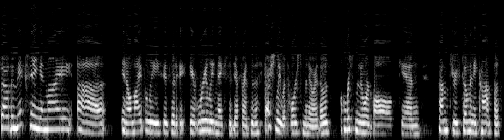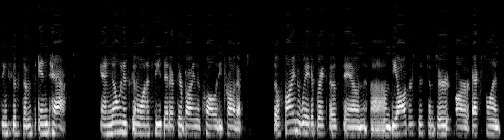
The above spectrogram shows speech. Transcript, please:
So the mixing, in my, uh, you know, my belief is that it, it really makes a difference, and especially with horse manure. Those horse manure balls can come through so many composting systems intact, and no one is going to want to see that if they're buying a quality product. So find a way to break those down. Um, the auger systems are, are excellent.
